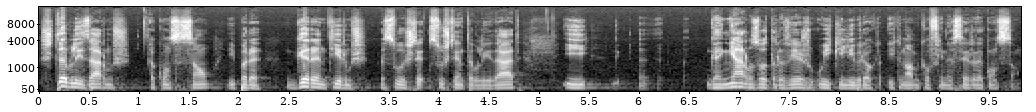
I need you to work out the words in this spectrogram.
estabilizarmos a concessão e para garantirmos a sua sustentabilidade e uh, ganharmos outra vez o equilíbrio económico-financeiro da concessão.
